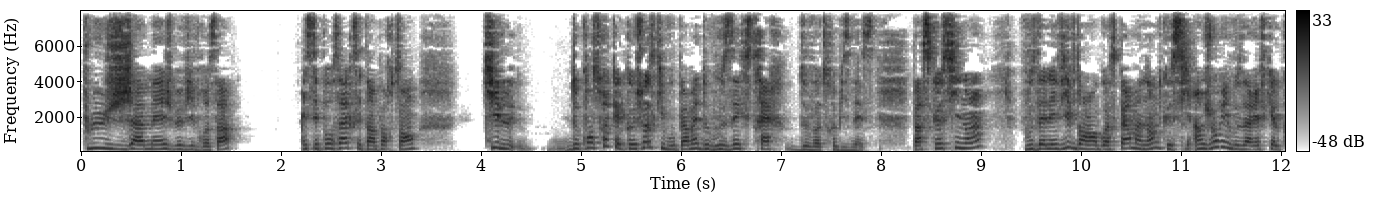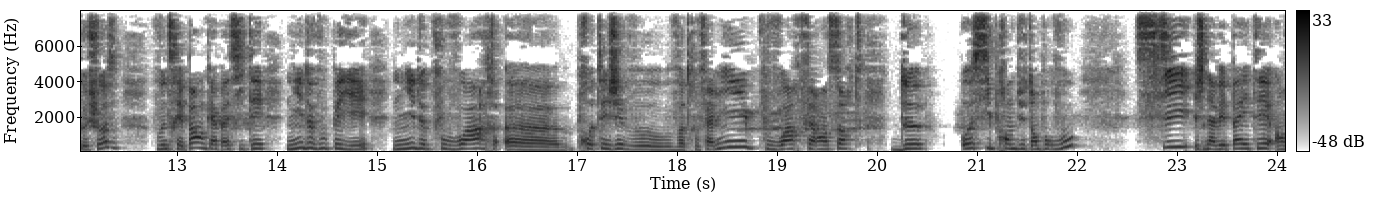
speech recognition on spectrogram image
plus jamais je veux vivre ça. Et c'est pour ça que c'est important qu'il de construire quelque chose qui vous permette de vous extraire de votre business parce que sinon vous allez vivre dans l'angoisse permanente que si un jour il vous arrive quelque chose vous ne serez pas en capacité ni de vous payer ni de pouvoir euh, protéger votre famille pouvoir faire en sorte de aussi prendre du temps pour vous si je n'avais pas été en,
